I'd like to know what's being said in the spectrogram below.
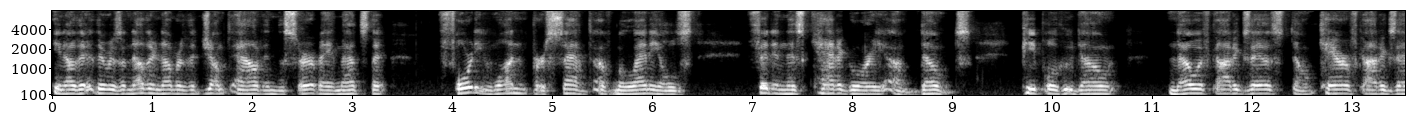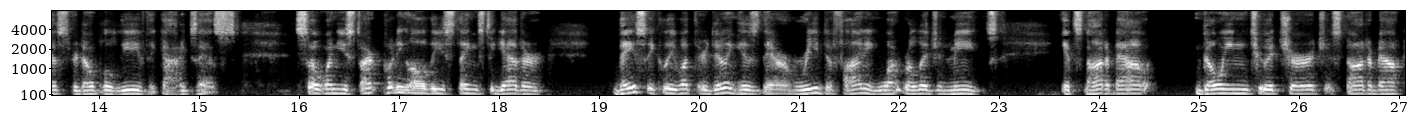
You know, there, there was another number that jumped out in the survey, and that's that 41% of millennials fit in this category of don'ts people who don't know if God exists, don't care if God exists, or don't believe that God exists. So when you start putting all these things together, basically what they're doing is they're redefining what religion means. It's not about going to a church, it's not about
